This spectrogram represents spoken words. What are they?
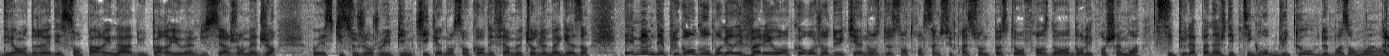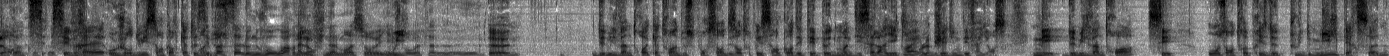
des André, des Samparina, du pareil même, du Sergent Major. Vous voyez ce qui se joue aujourd'hui. Pimki qui annonce encore des fermetures de magasins. Et même des plus grands groupes. Regardez Valeo encore aujourd'hui qui annonce 235 suppressions de postes en France dans, dans les prochains mois. C'est plus l'apanage des petits groupes du tout, de moins en moins. Alors, c'est vrai, aujourd'hui c'est encore 92... C'est pas ça le nouveau warning finalement à surveiller oui. Euh, 2023, 92% des entreprises, c'est encore des TPE de moins de 10 salariés qui font l'objet d'une défaillance. Mais 2023, c'est 11 entreprises de plus de 1000 personnes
